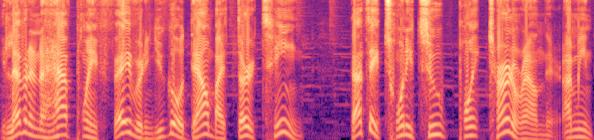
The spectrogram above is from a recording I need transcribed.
11 and a half point favorite and you go down by 13. That's a 22 point turnaround there. I mean,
